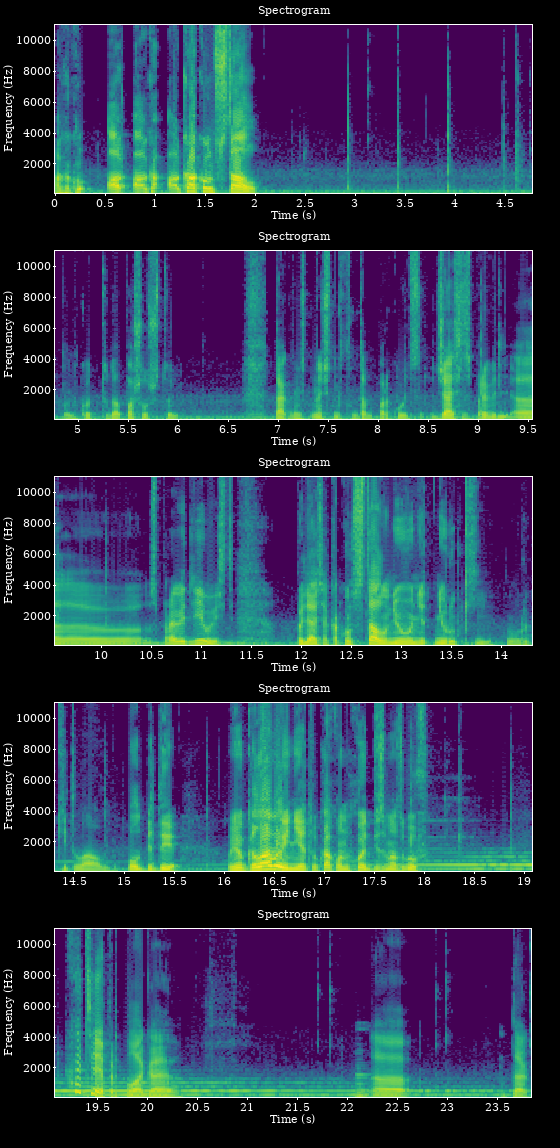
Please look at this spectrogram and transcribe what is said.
А как он... А, а, а как он встал? Он куда-то туда пошел, что ли? Так, значит, кто там паркуется. Джасти, справедли... э справедливость. Блять, а как он встал? У него нет ни руки. Ну, руки-то ладно, полбеды. У него головы нету. Как он ходит без мозгов? Хотя я предполагаю. А, так.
